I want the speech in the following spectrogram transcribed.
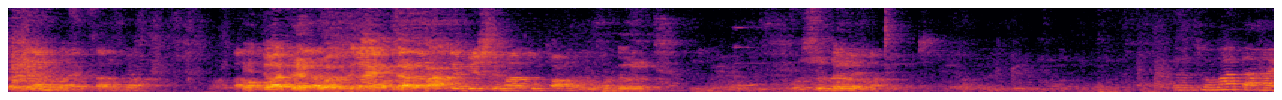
Sekian dua hektar Pak. Itu ada dua setengah hektar, Pak. TBC Matupang Pak. Betul. Rusun dulu Pak. Eh, Cuma tanah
